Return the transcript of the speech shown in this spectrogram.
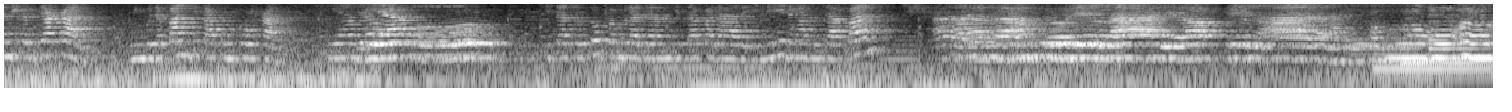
sedang dikerjakan. Minggu depan kita kumpulkan. Iya, ya, Bu. Kita tutup pembelajaran kita pada hari ini dengan ucapan Alhamdulillahirabbil alamin.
